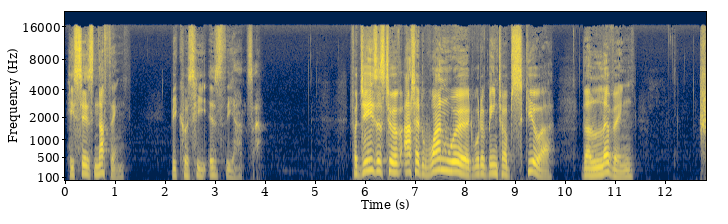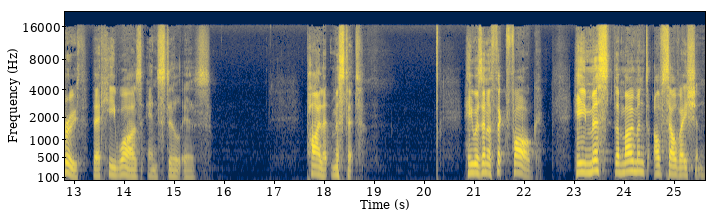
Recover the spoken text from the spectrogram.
he says nothing because he is the answer for Jesus to have uttered one word would have been to obscure the living truth that he was and still is. Pilate missed it. He was in a thick fog. He missed the moment of salvation.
